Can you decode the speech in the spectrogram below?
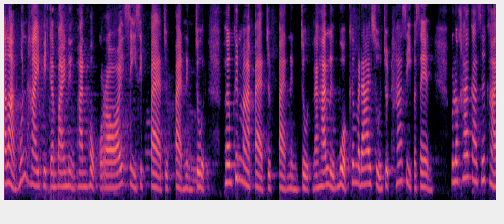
ตลาดหุ้นไทยปิดกันไป 1,648.81 จุด เพิ่มขึ้นมา 8.81 จุดนะคะ หรือบวกขึ้นมาได้ 0.54%มูลค่าการซื้อขาย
